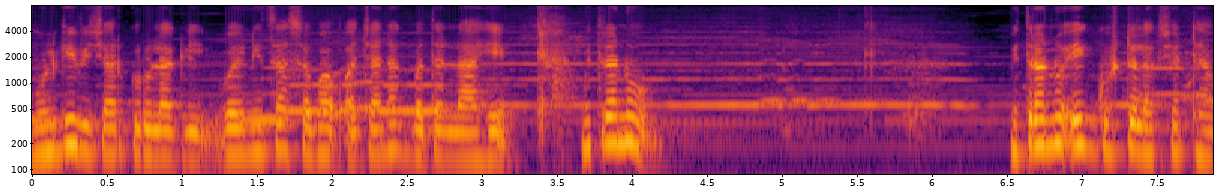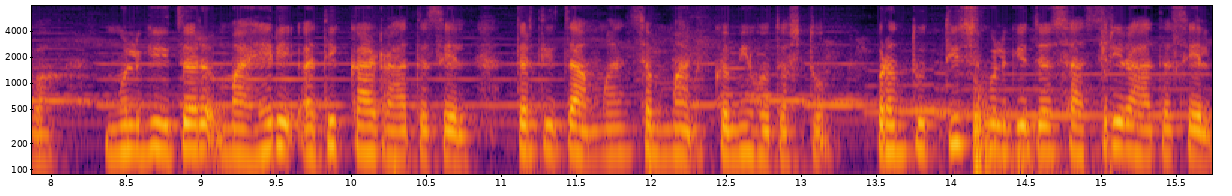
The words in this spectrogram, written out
मुलगी विचार करू लागली वहिनीचा स्वभाव अचानक बदलला आहे. मित्रांनो मित्रांनो एक गोष्ट लक्षात ठेवा. मुलगी जर माहेरी अधिक काळ राहत असेल तर तिचा मान सन्मान कमी होत असतो. परंतु तीच मुलगी जर सासरी राहत असेल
